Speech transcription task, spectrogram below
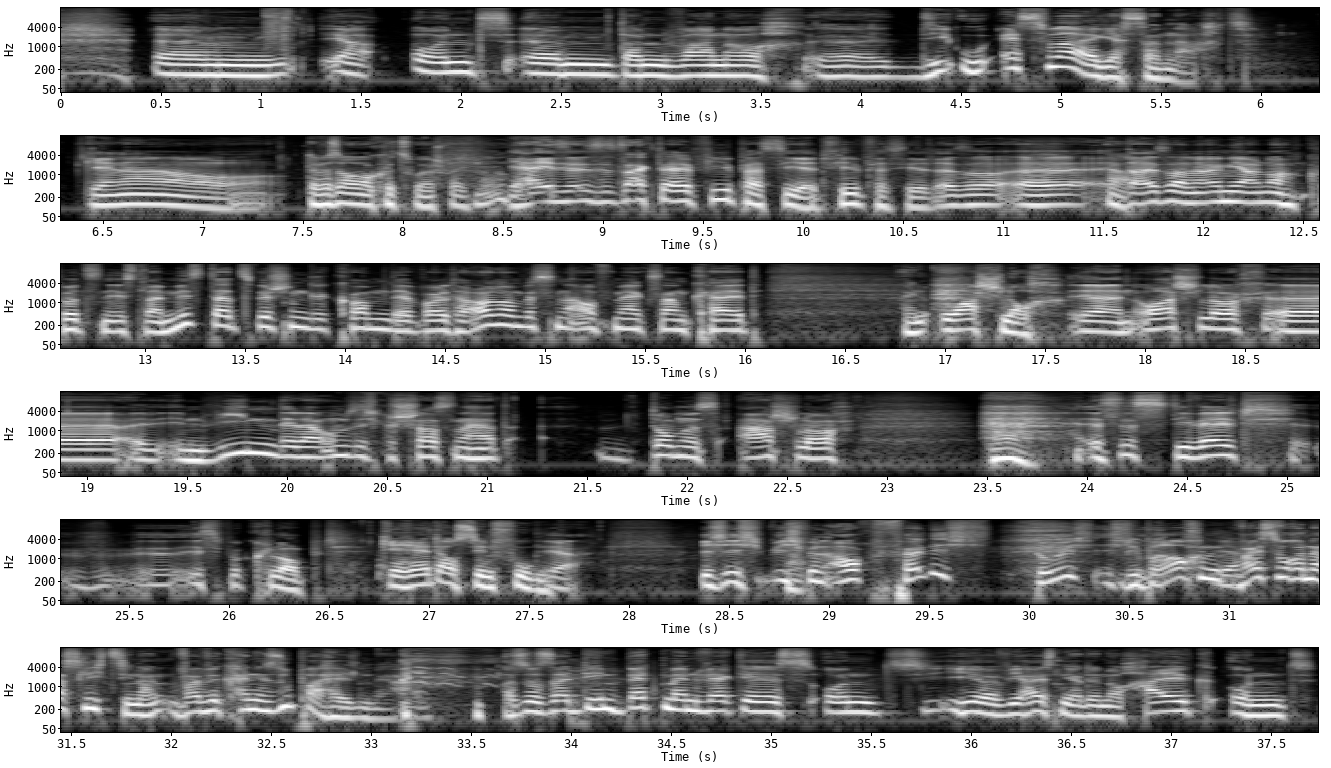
Ja, ähm, ja. und ähm, dann war noch äh, die US-Wahl gestern Nacht. Genau. Da müssen wir auch mal kurz drüber sprechen. Ne? Ja, es, ist aktuell viel passiert, viel passiert. Also äh, ja. da ist auch irgendwie auch noch kurz ein Islamist dazwischen gekommen, der wollte auch noch ein bisschen Aufmerksamkeit. Ein Ohrschloch. Ja, ein Ohrschloch äh, in Wien, der da um sich geschossen hat. Dummes Arschloch. Es ist, die Welt ist bekloppt. Gerät aus den Fugen. Ja. Ich, ich, ich bin auch völlig durch. Ich, wir brauchen, ja. weißt du, woran das liegt, Sinan? Weil wir keine Superhelden mehr haben. also seitdem Batman weg ist und hier, wie heißen die alle noch? Hulk und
